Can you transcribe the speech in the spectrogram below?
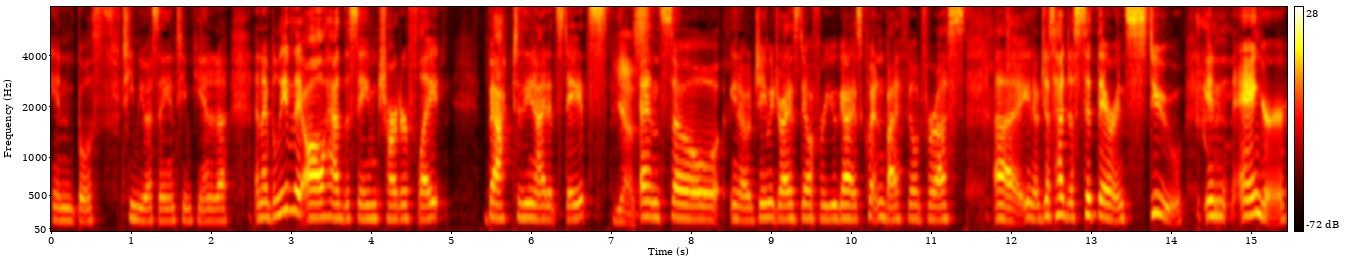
in both Team USA and Team Canada, and I believe they all had the same charter flight back to the United States. Yes. And so, you know, Jamie Drysdale for you guys, Quinton Byfield for us, uh, you know, just had to sit there and stew in anger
